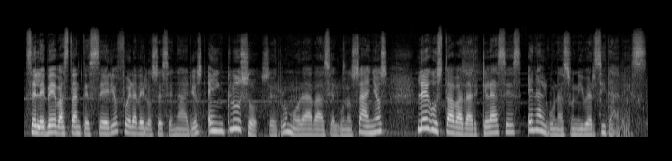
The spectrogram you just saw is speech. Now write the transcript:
Se le ve bastante serio fuera de los escenarios e incluso, se rumoraba hace algunos años, le gustaba dar clases en algunas universidades.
